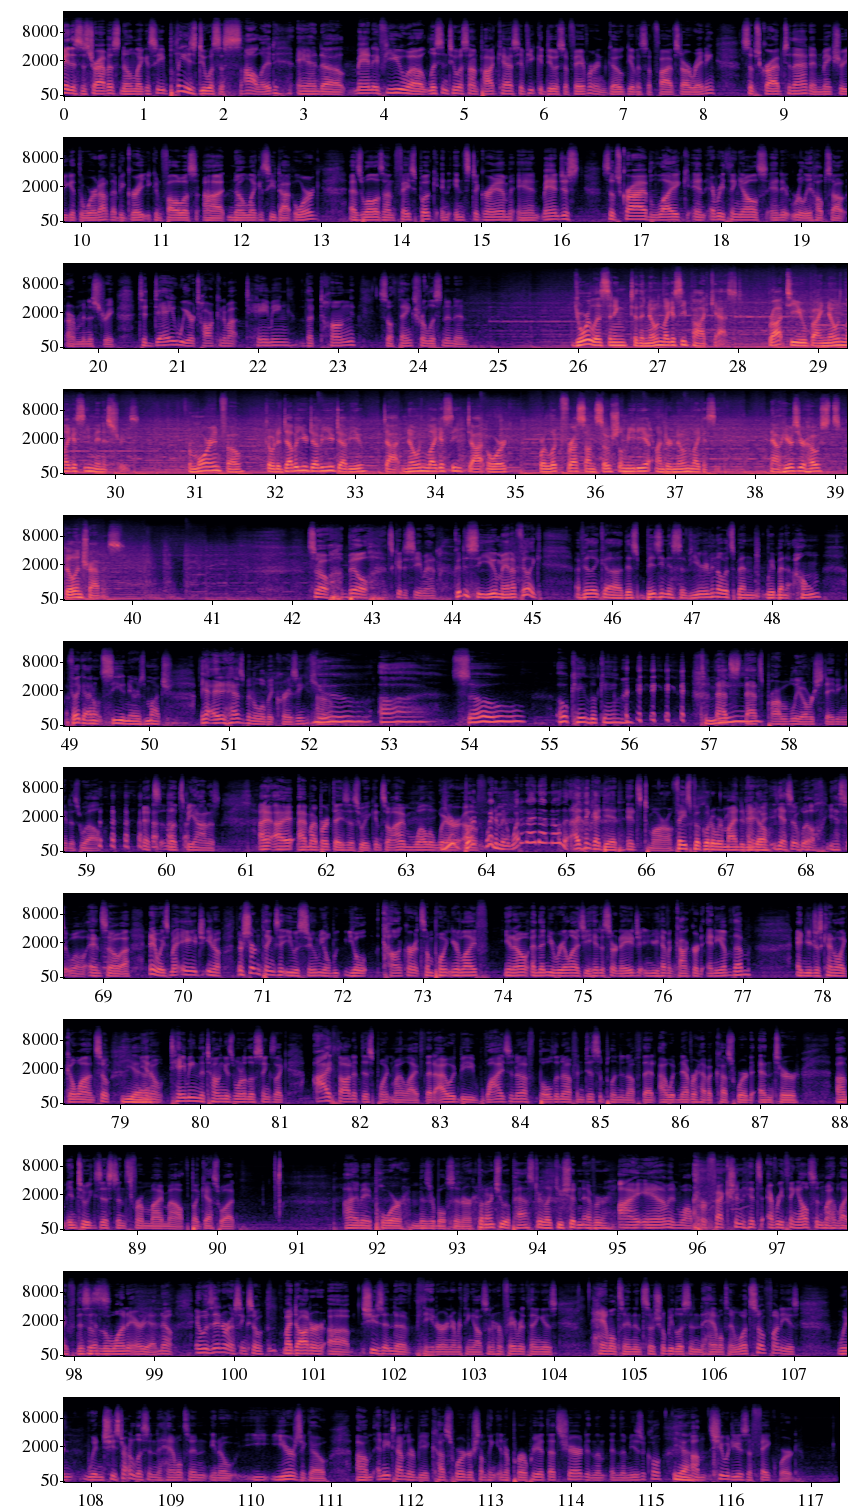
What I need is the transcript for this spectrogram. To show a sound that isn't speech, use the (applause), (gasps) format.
Hey, this is Travis, Known Legacy. Please do us a solid. And uh, man, if you uh, listen to us on podcasts, if you could do us a favor and go give us a five star rating, subscribe to that, and make sure you get the word out, that'd be great. You can follow us at knownlegacy.org as well as on Facebook and Instagram. And man, just subscribe, like, and everything else, and it really helps out our ministry. Today, we are talking about taming the tongue. So thanks for listening in. You're listening to the Known Legacy Podcast, brought to you by Known Legacy Ministries. For more info, go to www.knownlegacy.org or look for us on social media under Known Legacy. Now, here's your hosts, Bill and Travis. So, Bill, it's good to see you, man. Good to see you, man. I feel like I feel like uh, this busyness of year, even though it's been we've been at home, I feel like I don't see you near as much. Yeah, it has been a little bit crazy. Um, You are so okay looking (laughs) to me. That's that's probably overstating it as well. That's, let's be honest. I, I, I my birthday's this week, and so I'm well aware Your birth- of. Wait a minute. Why did I not know that? I think I did. It's tomorrow. Facebook would have reminded me Anyway, though. yes, it will. Yes, it will. And so, uh, anyways, my age. You know, there's certain things that you assume you'll you'll conquer at some point in your life. You know, and then you realize you hit a certain age and you haven't conquered any of them. And you just kind of like go on. So, Yeah. you know, taming the tongue is one of those things. Like, I thought at this point in my life that I would be wise enough, bold enough, and disciplined enough that I would never have a cuss word enter um, into existence from my mouth. But guess what? I am a poor, miserable sinner. But aren't you a pastor? Like you shouldn't ever. I am, and while perfection hits everything else in my life, this Yes. is the one area. No, it was interesting. So my daughter, uh, she's into theater and everything else, and her favorite thing is Hamilton, and so she'll be listening to Hamilton. What's so funny is when when she started listening to Hamilton, you know, y- years ago, um, anytime there'd be a cuss word or something inappropriate that's shared in the in the musical, Yeah. um, she would use a fake word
